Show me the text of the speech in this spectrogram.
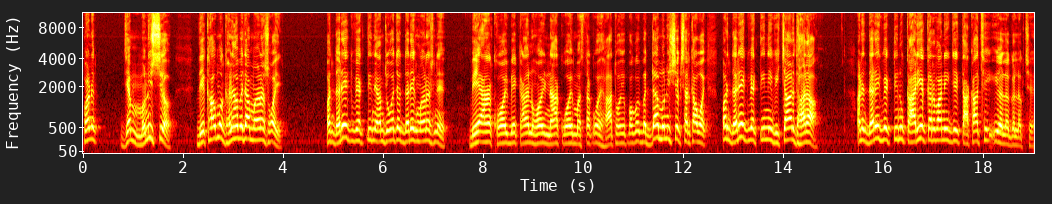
પણ જેમ મનુષ્ય દેખાવમાં ઘણા બધા માણસ હોય. પણ દરેક વ્યક્તિને આમ જોવા જાવ દરેક માણસને બે આંખ હોય, બે કાન હોય, નાક હોય, મસ્તક હોય, હાથ હોય, પગ હોય, બધા મનુષ્ય સરખા હોય. પણ દરેક વ્યક્તિની વિચારધારા અને દરેક વ્યક્તિનું કાર્ય કરવાની જે તાકાત છે એ અલગ અલગ છે.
